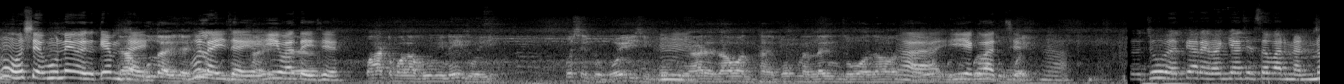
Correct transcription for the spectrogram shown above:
હું હશે હું નહીં કેમ થાય? ભૂલાઈ જાય ભૂલાઈ જાય એ વાત છે. પાર્ટ વાળા મૂવી નહીં જોઈ. પછી તો હોય છે કોકની હારે જવાનું થાય કોકને લઈને જોવા જવાનું હા એ એક વાત છે હા. તો જો અત્યારે વાગ્યા છે સવારના નવ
